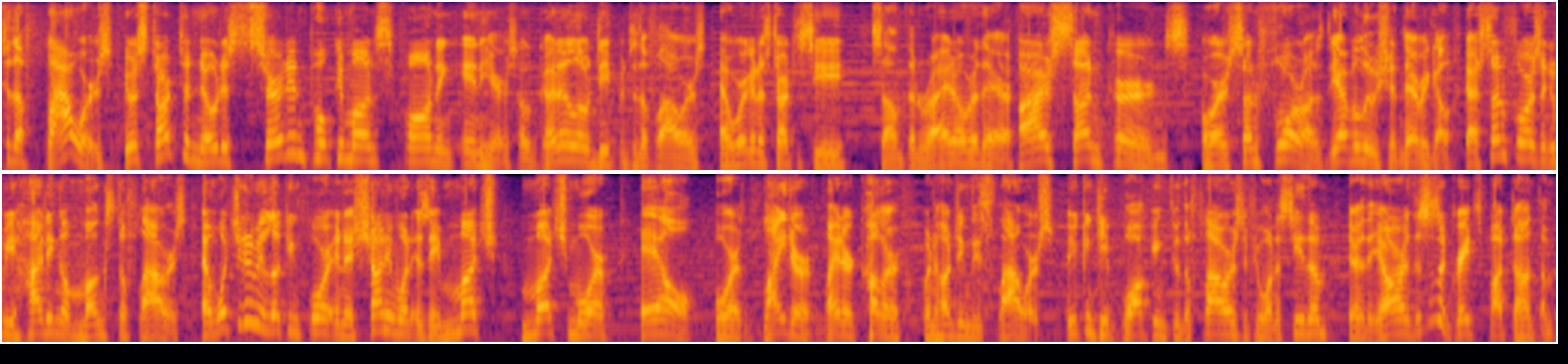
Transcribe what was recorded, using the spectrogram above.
to the flowers, you'll start to notice certain Pokemon spawning in here. So get a little deep into the flowers, and we're going to start to see something right over there. Our Sunkerns or Sunfloras, the evolution. There we go. Our Sunfloras are going to be hiding amongst the flowers. And what you're going to be looking for in a shiny one is a much, much more pale or lighter, lighter color when hunting these flowers. You can keep walking through the flowers if you want to see them. There they are. This is a great spot to hunt them.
